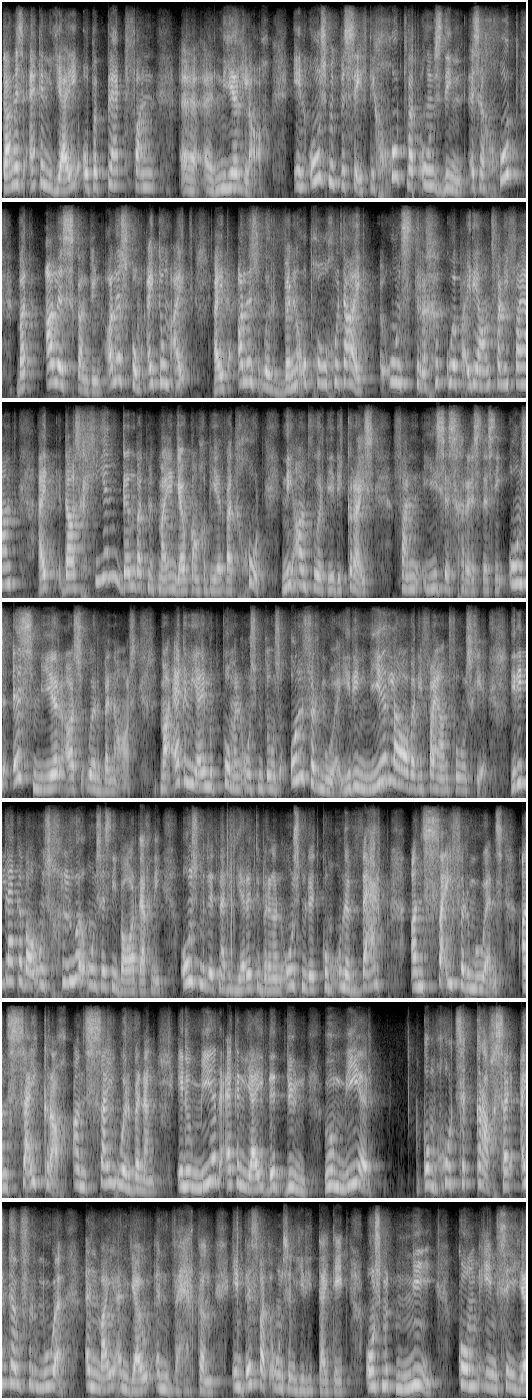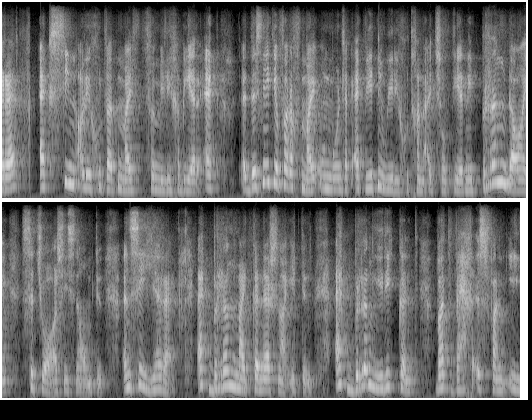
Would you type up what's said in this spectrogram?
dan is ek en jy op 'n plek van 'n uh, eh, 'n neerlaag. En ons moet besef die God wat ons dien is 'n God wat alles kan doen. Alles kom uit hom uit. Hy het alles oorwin op Golgotha. Hy het ons teruggekoop uit die hand van die vyand. Hy daar's geen ding wat met my en jou kan gebeur wat God nie antwoord deur die kruis van Jesus Christus nie. Ons is meer as oorwinnaars. Maar ek en jy moet kom en ons moet ons onvermoë, hierdie neerlaag wat die vyand vir ons gee. Hierdie plekke waar ons glo ons is nie waardig nie. Ons moet dit na die Here toe bring en ons moet dit kom onderwerp aan sy vermoëns, aan sy krag, aan sy oorwinning. En hoe meer ek en jy dit doen, hoe meer kom God se krag, sy uithou vermoë in my en jou in werking. En dis wat ons in hierdie tyd het. Ons moet nie kom en sê Here, ek sien al die goed wat in my familie gebeur. Ek dis net eenvoudig vir my onmoontlik. Ek weet nie hoe hierdie goed gaan uitsorteer nie. Bring daai situasies na hom toe. En sê Here, ek bring my kinders na U toe. Ek bring hierdie kind wat weg is van U,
